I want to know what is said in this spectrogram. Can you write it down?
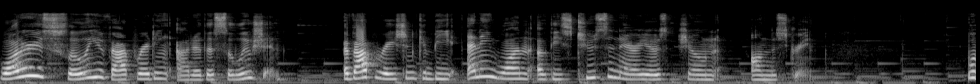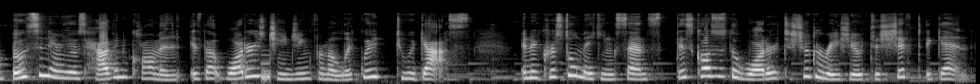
water is slowly evaporating out of the solution. Evaporation can be any one of these two scenarios shown on the screen. What both scenarios have in common is that water is changing from a liquid to a gas, in a crystal making sense, this causes the water to sugar ratio to shift again,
